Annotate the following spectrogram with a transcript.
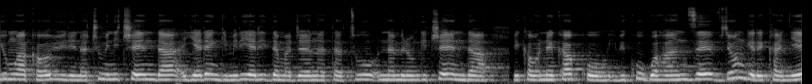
y'umwaka wa bibiri na cumi n'icenda yarenga imiliyaridi amajana atatu na mirongo icenda bikaboneka ko ibikugwa hanze vyongerekanye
